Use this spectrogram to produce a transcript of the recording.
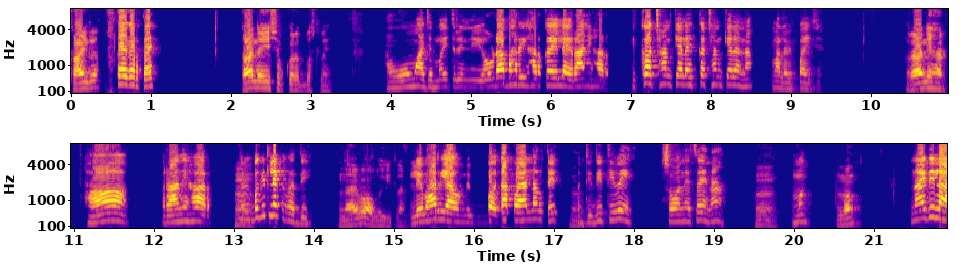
काय ग? काय करताय? काय नाही हिशोब करत बसलोय. अहो माझ्या मैत्रिणी एवढा भारी हार केलाय राणी हार इतका छान केलाय इतका छान केलाय ना मला बी पाहिजे. राणीहार? हा राणी हार तुम्ही हम्म. बघितलंय का कधी? नाही बाबा बघितला मी. लय भारी आहो मी ब- दाखवाय आणणार होते. पण ती देती वे सोन्याचं आहे ना. हम्म. मग? मग? नाही दिला.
